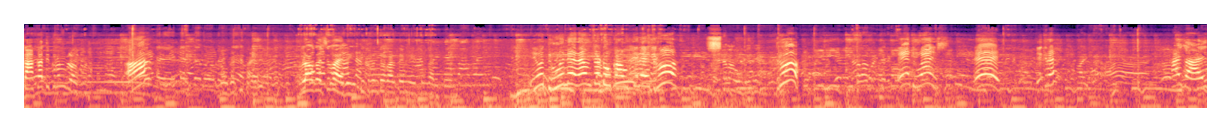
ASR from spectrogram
काका तिकडून ब्लॉग आ? ब्लॉगची तिकडून तो काढते मी इथून काढते यो ध्रुव नाही ना आमचा डोका केलाय ध्रुव? ध्रुव? ए ध्रुवांश. ए इकडे. हाय गाईज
